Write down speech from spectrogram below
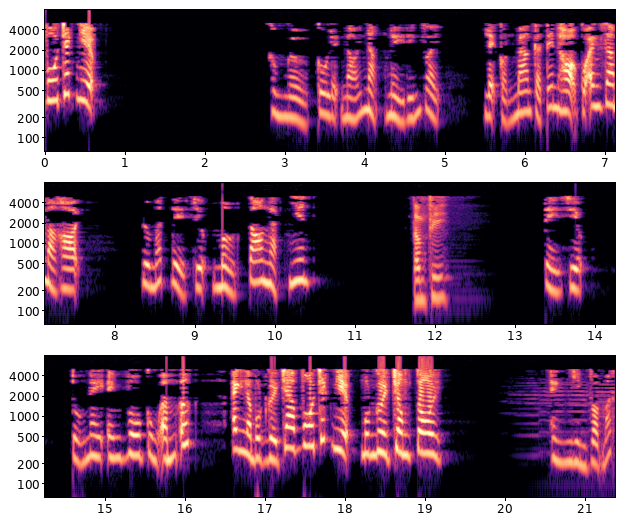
vô trách nhiệm. Không ngờ cô lại nói nặng nề đến vậy, lại còn mang cả tên họ của anh ra mà gọi. Đôi mắt Tề Diệu mở to ngạc nhiên. Tâm Phi. Tề Diệu, tối nay em vô cùng ấm ức. Anh là một người cha vô trách nhiệm, một người chồng tôi. Anh nhìn vào mắt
